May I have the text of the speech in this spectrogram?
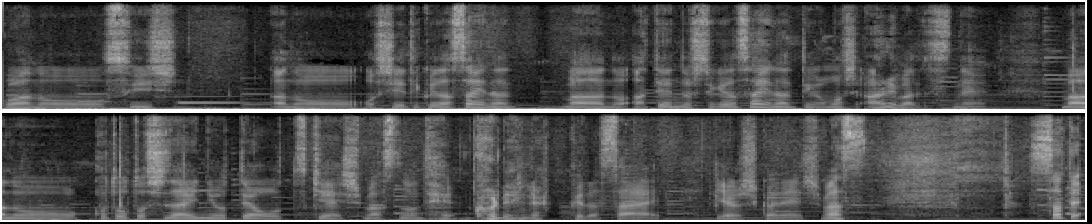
こうあの推進あの教えてくださいな、まあ、あのアテンドしてくださいなんていうのがもしあればですね、まあ、あのことと次第によってはお付き合いしますので ご連絡ください。よろしくお願いします。さて、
